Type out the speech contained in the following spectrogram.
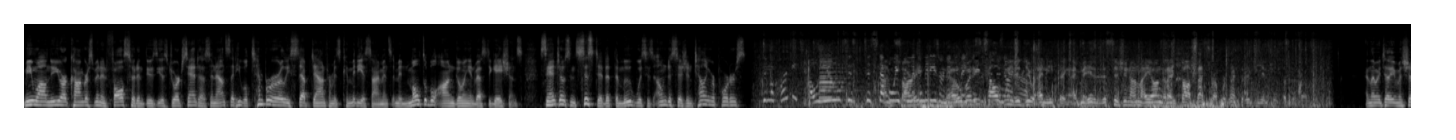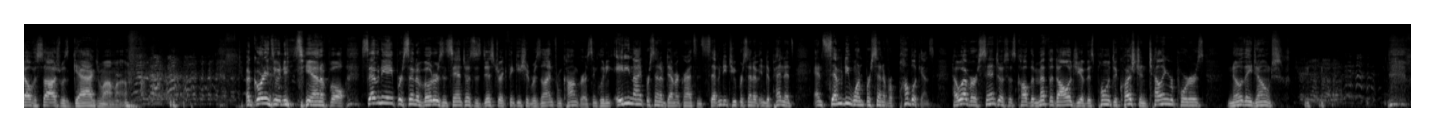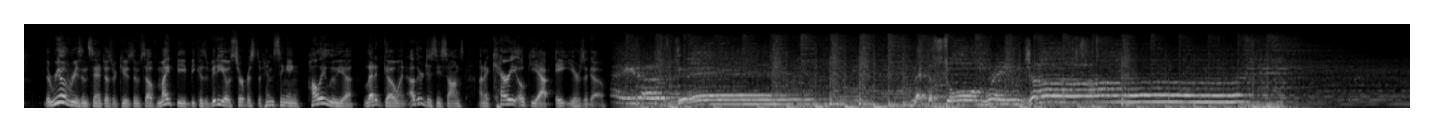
Meanwhile, New York Congressman and falsehood enthusiast George Santos announced that he will temporarily step down from his committee assignments amid multiple ongoing investigations. Santos insisted that the move was his own decision, telling reporters, Did McCarthy tell you to, to step I'm away sorry. from the committees, or did you make Nobody tells me to do anything. I made a decision on my own that I thought best represented the interests of the vote. And let me tell you, Michelle Visage was gagged, mama. According to a new Siena poll, 78% of voters in Santos' district think he should resign from Congress, including 89% of Democrats and 72% of independents and 71% of Republicans. However, Santos has called the methodology of this poll into question, telling reporters, no, they don't. The real reason Santos recused himself might be because video surfaced of him singing Hallelujah, Let It Go, and other Disney songs on a karaoke app eight years ago. Let the storm rage on.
